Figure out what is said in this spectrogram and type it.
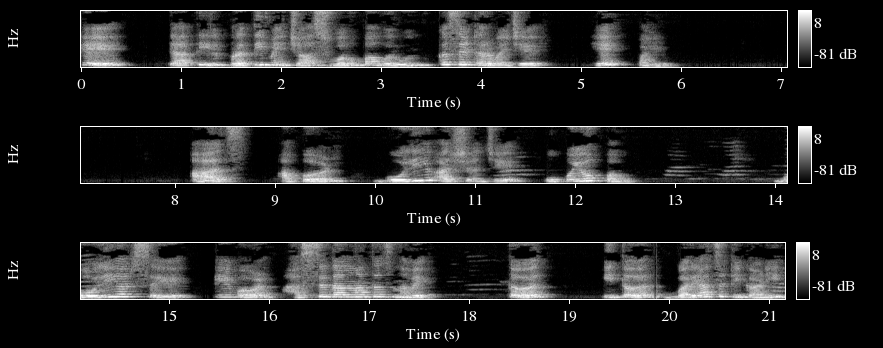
हे त्यातील प्रतिमेच्या स्वरूपावरून कसे ठरवायचे? हे पाहिलो. आज आपण गोली आरशांचे उपयोग पाहू. गोली आरसे केवळ हास्यदालनातच नव्हे तर इतर बऱ्याच ठिकाणी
